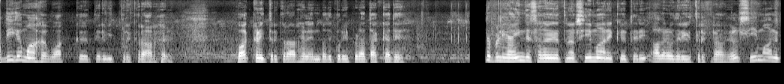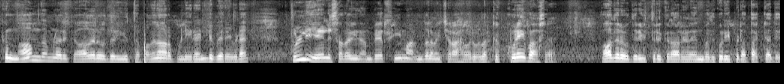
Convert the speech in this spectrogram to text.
அதிகமாக வாக்கு தெரிவித்திருக்கிறார்கள். வாக்களித்திருக்கிறார்கள் என்பது குறிப்பிடத்தக்கது. ஐந்து புள்ளி ஐந்து சதவீதத்தினர் சீமானுக்கு தெரி ஆதரவு தெரிவித்திருக்கிறார்கள். சீமானுக்கும் நாம் தமிழருக்கு ஆதரவு தெரிவித்த பதினாறு புள்ளி ரெண்டு பேரை விட புள்ளி ஏழு சதவீதம் பேர் சீமான் முதலமைச்சராக வருவதற்கு குறைவாக ஆதரவு தெரிவித்திருக்கிறார்கள் என்பது குறிப்பிடத்தக்கது.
